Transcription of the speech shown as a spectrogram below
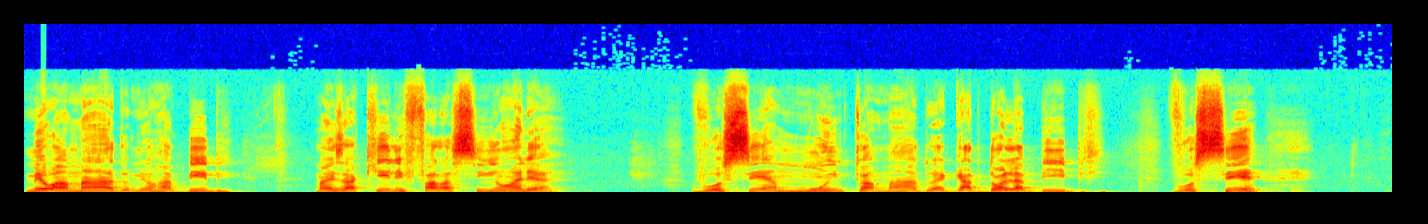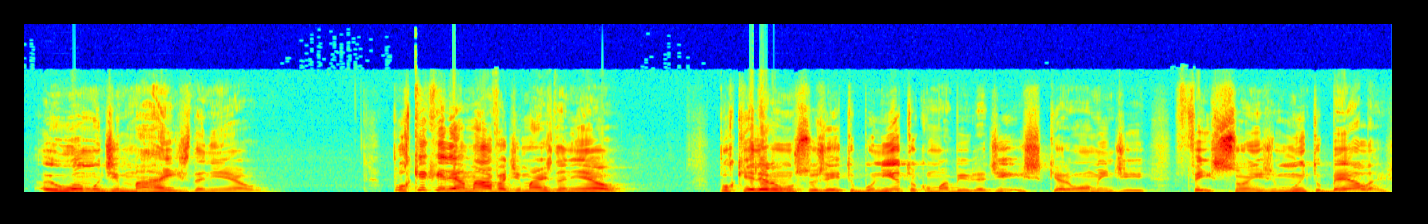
Meu amado, meu Habib. Mas aqui ele fala assim: olha, você é muito amado, é Gadol Habib. Você, eu amo demais Daniel. Por que, que ele amava demais Daniel? Porque ele era um sujeito bonito, como a Bíblia diz, que era um homem de feições muito belas,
